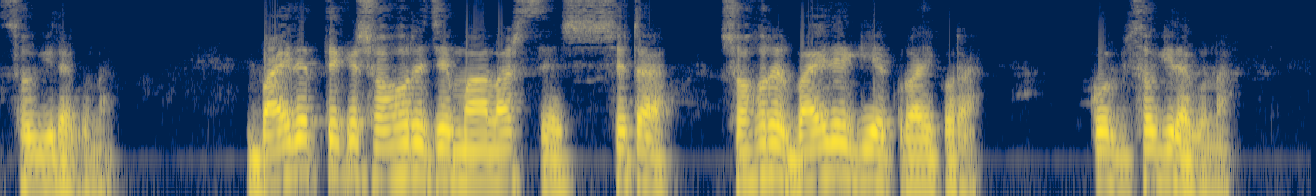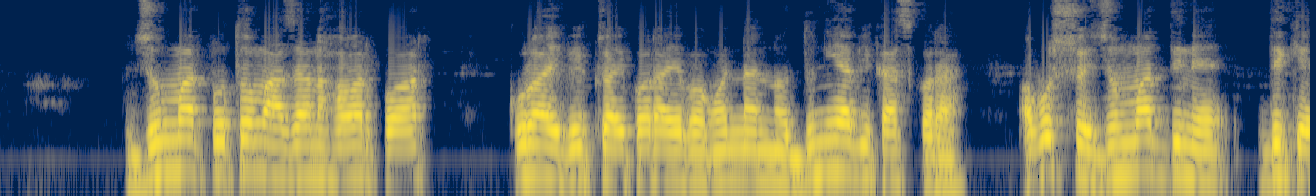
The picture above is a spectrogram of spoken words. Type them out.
সগিরা গুণা বাইরের থেকে শহরে যে মাল আসছে, সেটা শহরের বাইরে গিয়ে ক্রয় করা সগিরা গুনাহ। জুম্মার প্রথম আজান হওয়ার পর ক্রয় বিক্রয় করা এবং অন্যান্য দুনিয়াবি কাজ করা অবশ্যই জুম্মার দিনে দিকে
